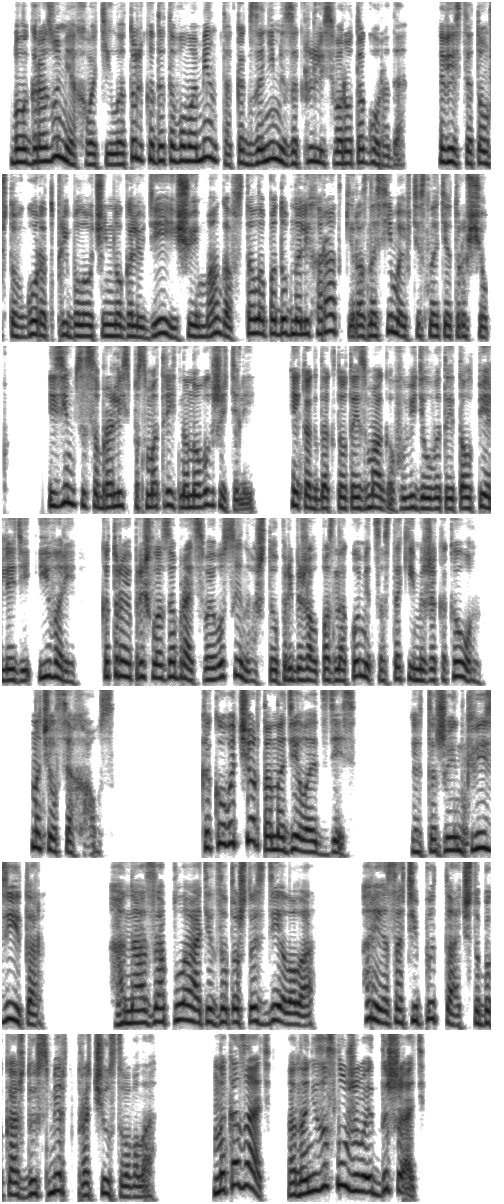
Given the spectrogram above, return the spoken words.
Благоразумия хватило только до того момента, как за ними закрылись ворота города. Весть о том, что в город прибыло очень много людей, еще и магов, стала подобно лихорадке, разносимой в тесноте трущоб. И зимцы собрались посмотреть на новых жителей. И когда кто-то из магов увидел в этой толпе леди Ивари, которая пришла забрать своего сына, что прибежал познакомиться с такими же, как и он, начался хаос. «Какого черта она делает здесь?» «Это же инквизитор!» «Она заплатит за то, что сделала!» Резать и пытать, чтобы каждую смерть прочувствовала. Наказать! Она не заслуживает дышать!»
